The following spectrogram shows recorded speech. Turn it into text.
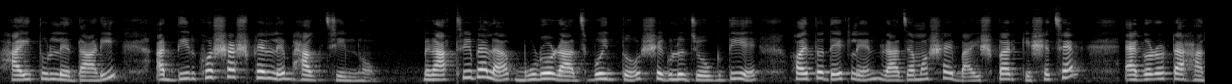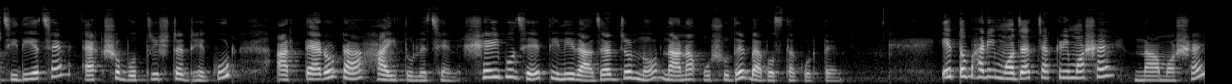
হাই তুললে দাঁড়ি আর দীর্ঘশ্বাস ফেললে ভাগ চিহ্ন। রাত্রিবেলা বুড়ো রাজবৈদ্য সেগুলো যোগ দিয়ে হয়তো দেখলেন রাজামশাই বাইশ বার কেসেছেন, এগারোটা হাঁচি দিয়েছেন, একশো বত্রিশটা ঢেকুর আর তেরোটা হাই তুলেছেন। সেই বুঝে তিনি রাজার জন্য নানা ওষুধের ব্যবস্থা করতেন। এ তো ভারী মজার চাকরি মশাই। না মশাই,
